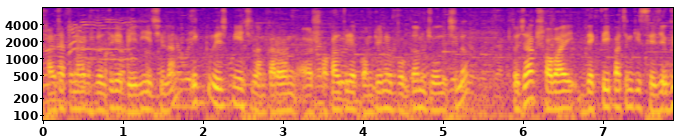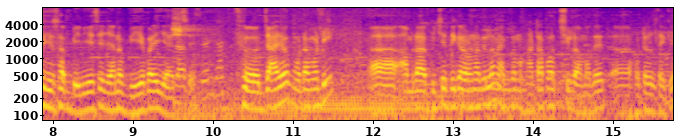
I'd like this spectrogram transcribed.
সাড়ে চারটে নাগাদ হোটেল থেকে বেরিয়েছিলাম। একটু রেস্ট নিয়েছিলাম, কারণ সকাল থেকে কন্টিনিউ প্রোগ্রাম চলছিল। তো যাক, সবাই দেখতেই পাচ্ছেন কি সেজে গুজে সব বেরিয়েছে, যেন বিয়ে বাড়ি যাচ্ছে। তো যাই হোক, মোটামুটি আমরা বিচের দিকে রওনা দিলাম। একদম হাঁটা পথ ছিল আমাদের হোটেল থেকে।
